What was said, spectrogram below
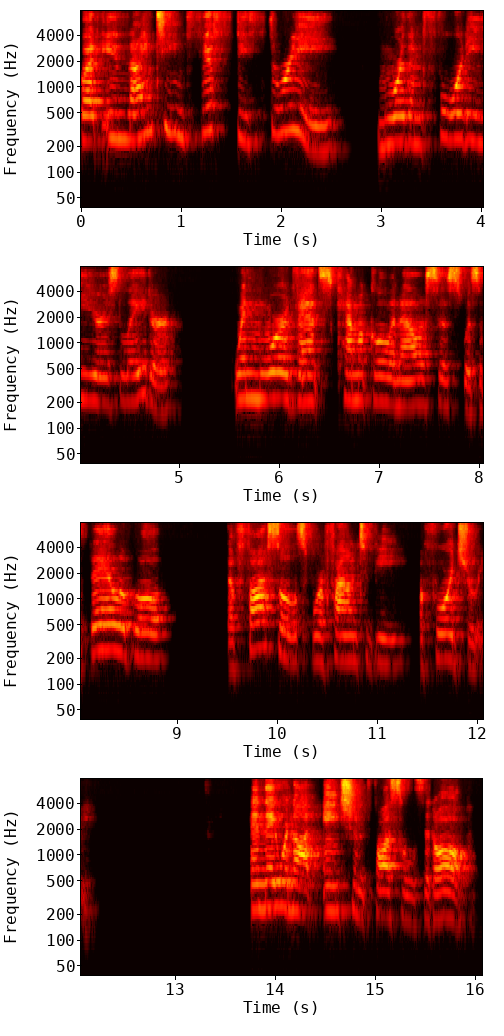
But in 1953, more than 40 years later, when more advanced chemical analysis was available, the fossils were found to be a forgery. And they were not ancient fossils at all.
